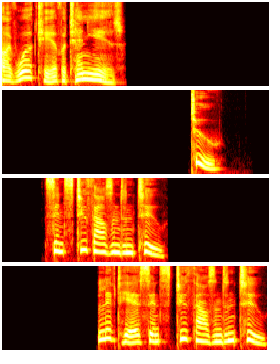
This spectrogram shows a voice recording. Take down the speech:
I've worked here for ten years. 2. Since 2002. Lived here since 2002.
